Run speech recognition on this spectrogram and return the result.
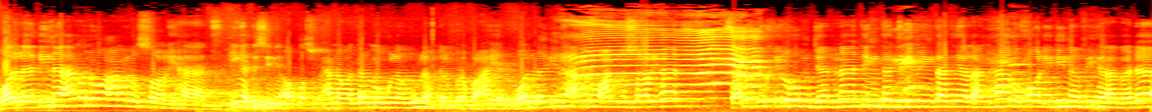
walladzina amanu wa amilus solihat. Ingat di sini Allah Subhanahu wa taala mengulang-ulang dalam beberapa ayat. Walladzina amanu wa amilus solihat sanudkhiluhum jannatin tajri min tahtiha al-anharu khalidina fiha abada.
